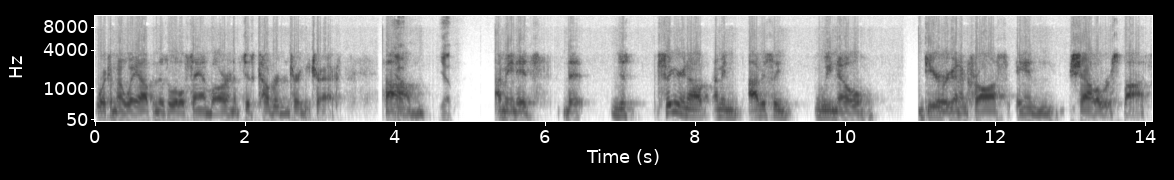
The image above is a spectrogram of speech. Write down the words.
working my way up and there's a little sandbar and it's just covered in turkey tracks. Um, yep. yep. I mean, it's the, just figuring out, I mean, obviously we know deer are going to cross in shallower spots,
